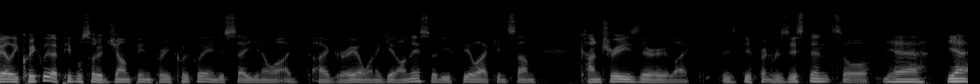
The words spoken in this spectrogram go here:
fairly quickly? That people sort of jump in pretty quickly and just say, you know what, I, I agree, I want to get on this. Or do you feel like in some countries there are like there's different resistance or Yeah, yeah.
